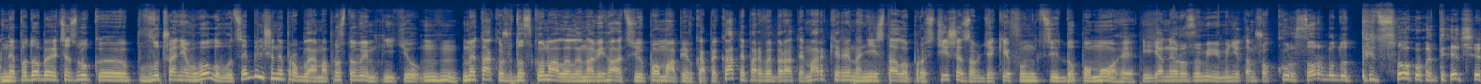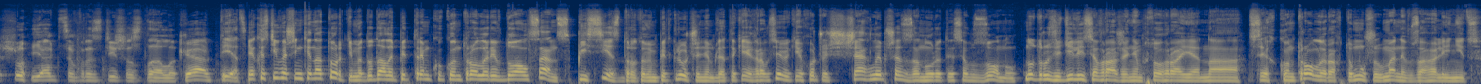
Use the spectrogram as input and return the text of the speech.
Не подобається звук е, влучання в голову. Це більше не проблема, просто вимкніть його. Угу. Ми також вдосконалили навігацію по мапі в КПК. Тепер вибирати маркери на ній стало простіше завдяки функції допомоги. І я не розумію, мені там що курсор будуть підсовувати, чи що, як це простіше стало. Капець. Якось ті вишеньки на торті ми додали підтримку контролерів DualSense PC з дротовим підключенням для таких гравців, які хочуть ще глибше зануритися в зону. Ну, друзі, діліться враженням, хто грає на цих контролерах, тому що в мене взагалі ніц.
